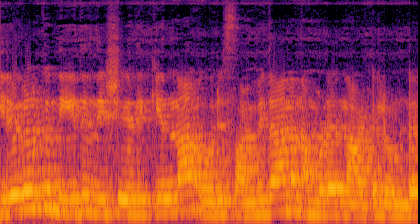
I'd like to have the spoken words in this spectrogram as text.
ഇരകൾക്ക് നീതി നിഷേധിക്കുന്ന ഒരു സംവിധാനം നമ്മുടെ നാട്ടിലുണ്ട്.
